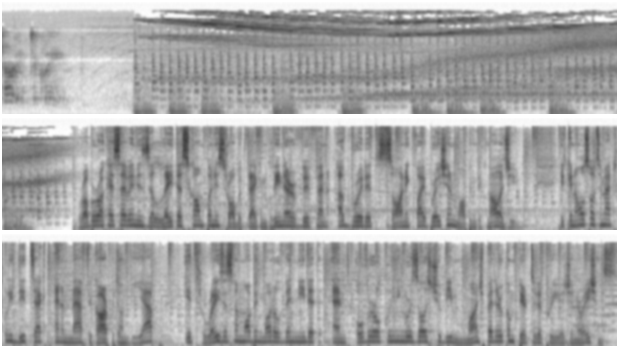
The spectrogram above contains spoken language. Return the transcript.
Starting to clean. Roborock S7 is the latest company's robot vacuum cleaner with an upgraded sonic vibration mopping technology. It can also automatically detect and map the carpet on the app, it raises the mopping model when needed, and overall cleaning results should be much better compared to the previous generations.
